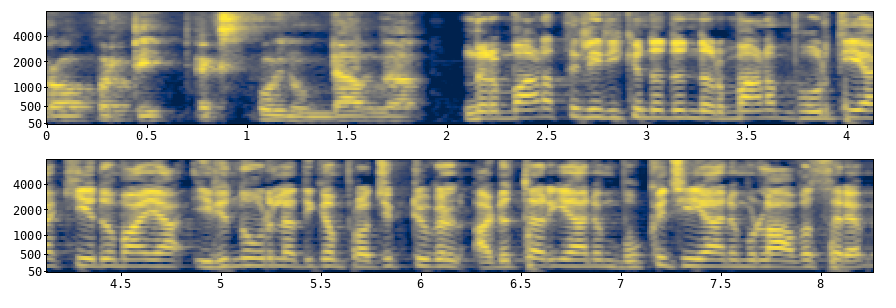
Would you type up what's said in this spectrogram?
പ്രോപ്പർട്ടി എക്സ്പോയിൽ ഉണ്ടാവുക. നിർമ്മാണത്തിലിരിക്കുന്നതും നിർമ്മാണം പൂർത്തിയാക്കിയതുമായ ഇരുന്നൂറിലധികം പ്രൊജക്ടുകൾ അടുത്തറിയാനും ബുക്ക് ചെയ്യാനുമുള്ള അവസരം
